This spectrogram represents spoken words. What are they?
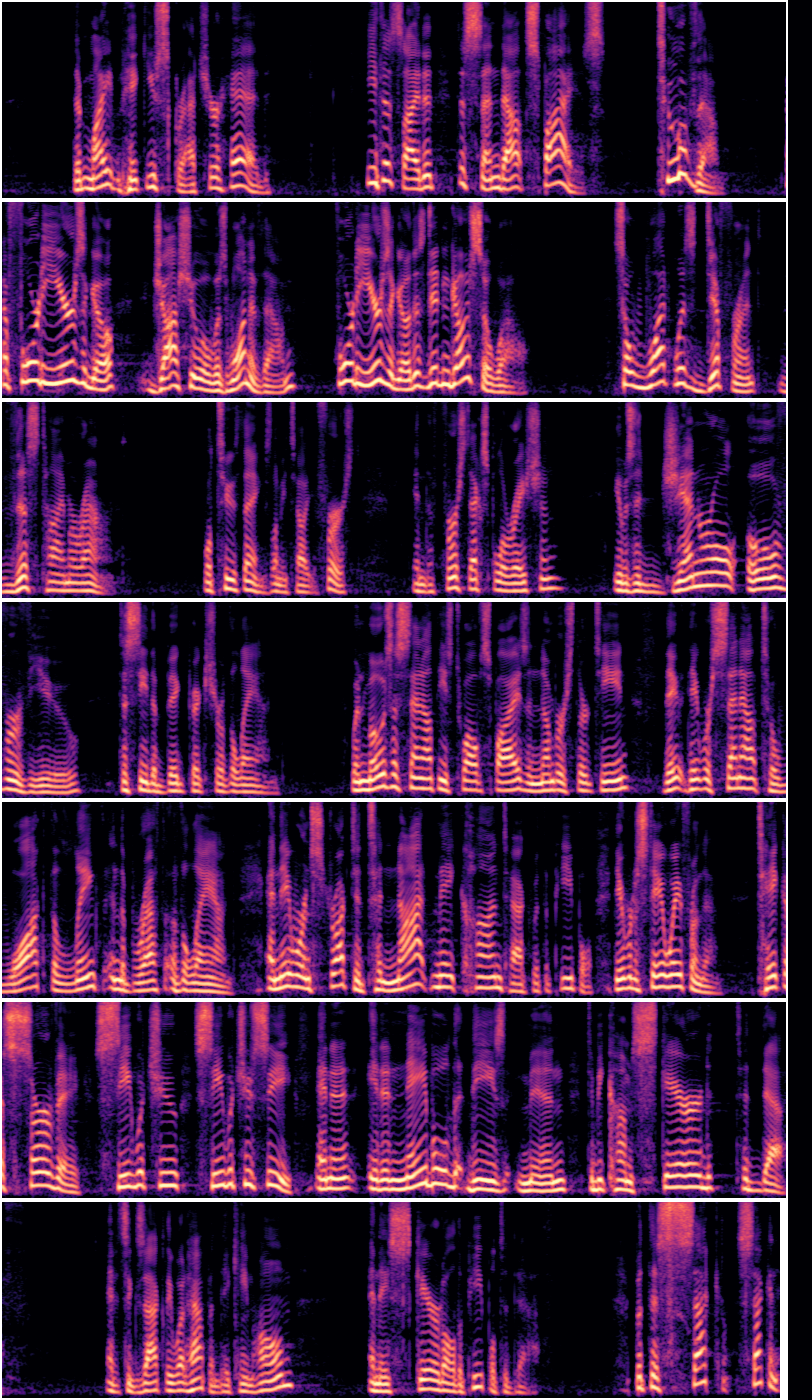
that might make you scratch your head. He decided to send out spies, two of them. Now, 40 years ago, Joshua was one of them. 40 years ago, this didn't go so well. So, what was different this time around? Well, two things, let me tell you. First, in the first exploration, it was a general overview to see the big picture of the land. When Moses sent out these 12 spies in Numbers 13, they, they were sent out to walk the length and the breadth of the land. And they were instructed to not make contact with the people. They were to stay away from them. Take a survey, see what you see what you see. And it, it enabled these men to become scared to death. And it's exactly what happened. They came home and they scared all the people to death. But the sec- second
